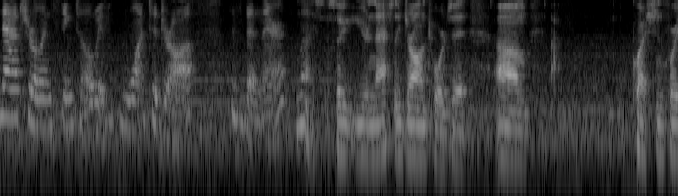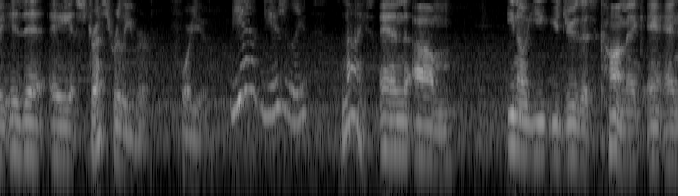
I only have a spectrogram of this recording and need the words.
natural instinct to always want to draw has been there. Nice. So you're naturally drawn towards it. Um, question for you: Is it a stress reliever for you? Yeah, usually. Nice. And um, you know, you, you drew this comic, and, and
